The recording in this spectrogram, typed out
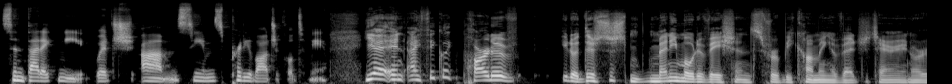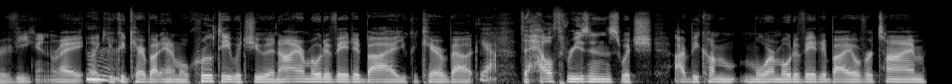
synthetic meat, which um, seems pretty logical to me. Yeah. And I think like part of you know, there's just many motivations for becoming a vegetarian or a vegan, right? Mm-hmm. Like you mm-hmm. could care about animal cruelty, which you and I are motivated by. You could care about yeah. the health reasons, which I've become more motivated by over time.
